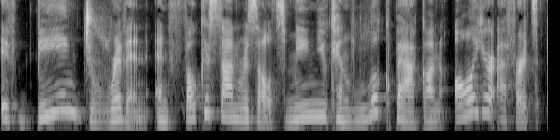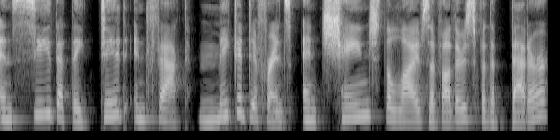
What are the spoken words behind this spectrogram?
If being driven and focused on results mean you can look back on all your efforts and see that they did in fact make a difference and change the lives of others for the better,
